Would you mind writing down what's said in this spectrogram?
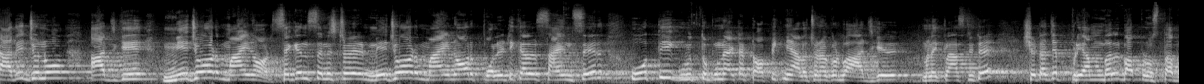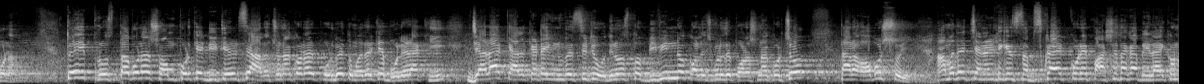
তাদের জন্য আজকে মেজর মাইনর সেকেন্ড সেমিস্টারের মেজর মাইনর পলিটিক্যাল সায়েন্সের অতি গুরুত্বপূর্ণ একটা টপিক নিয়ে আলোচনা করব আজকের মানে ক্লাসটিতে সেটা হচ্ছে প্রিয়াম্বল বা প্রস্তাবনা। তো এই প্রস্তাবনা সম্পর্কে ডিটেলসে আলোচনা করার পূর্বে তোমাদেরকে বলে রাখি, যারা ক্যালকাটা ইউনিভার্সিটি অধীনস্থ বিভিন্ন কলেজগুলোতে পড়াশোনা করছ, তারা অবশ্যই আমাদের চ্যানেলটিকে সাবস্ক্রাইব করে পাশে থাকা বেল আইকন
